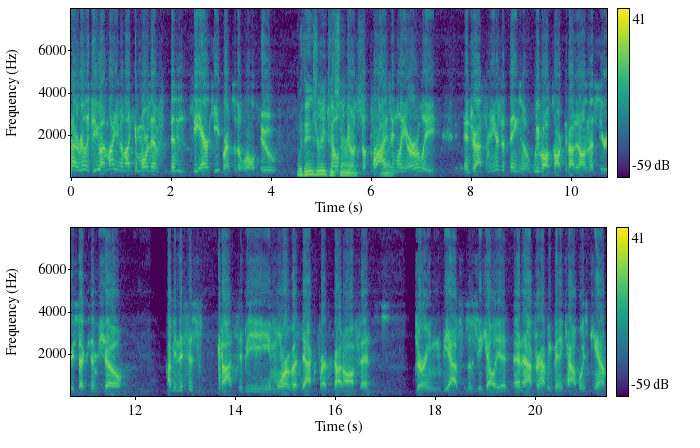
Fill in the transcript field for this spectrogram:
I really do. I might even like him more than than the Eric Ebron of the world, who With injury concerns. goes surprisingly early in drafts. I mean, here's the thing: uh, we've all talked about it on the Sirius XM show. I mean, this has got to be more of a Dak Prescott offense during the absence of Zeke Elliott, and after having been in Cowboys camp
